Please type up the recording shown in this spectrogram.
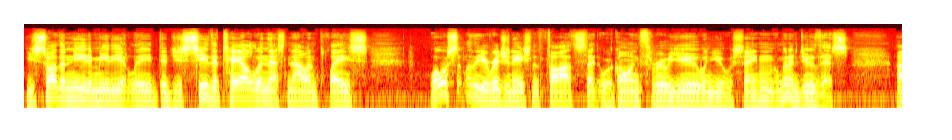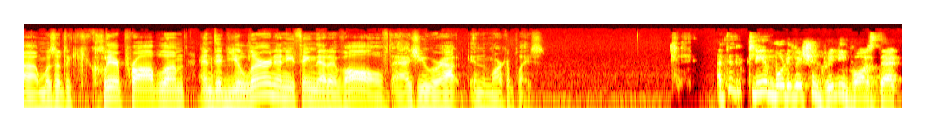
you saw the need immediately? Did you see the tailwind that's now in place? What were some of the origination thoughts that were going through you when you were saying, hmm, I'm going to do this? Um, was it a clear problem? And did you learn anything that evolved as you were out in the marketplace? I think the clear motivation really was that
